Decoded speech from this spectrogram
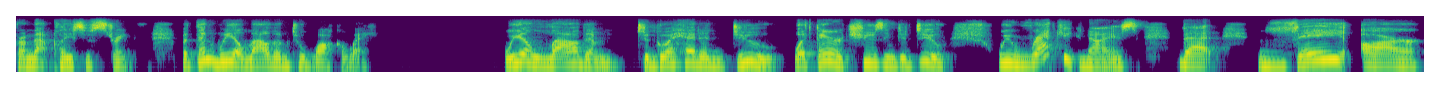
from that place of strength, but then we allow them to walk away. We allow them to go ahead and do what they're choosing to do. We recognize that they are,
